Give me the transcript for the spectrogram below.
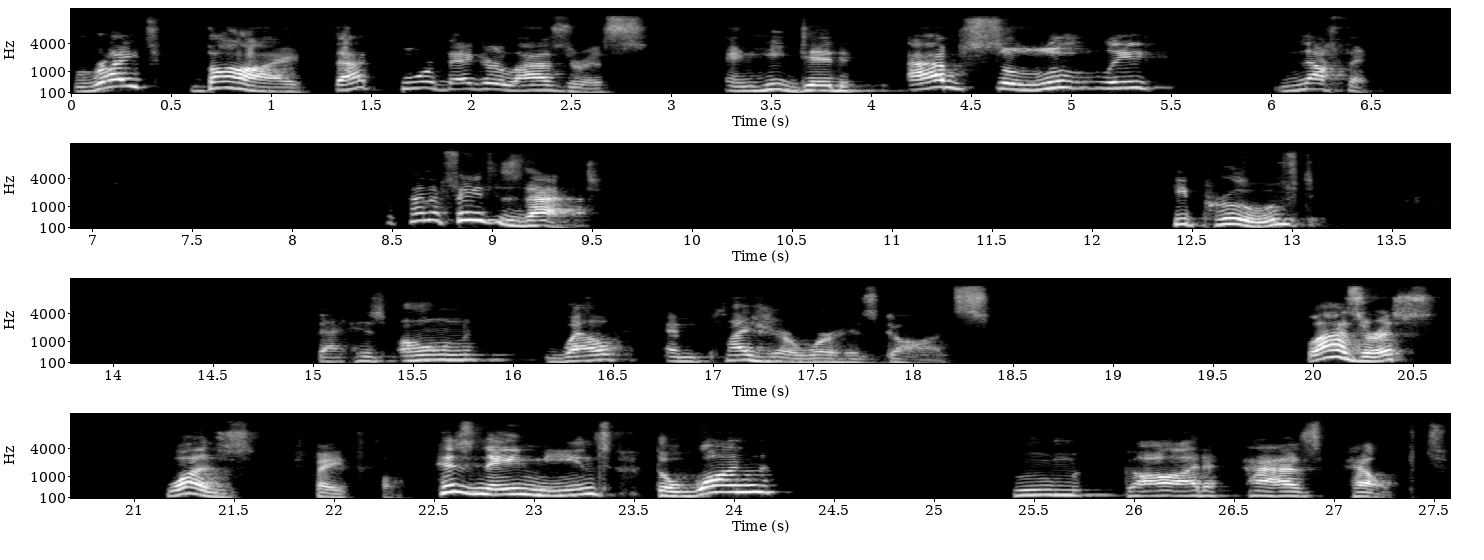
right by that poor beggar Lazarus and he did absolutely nothing. What kind of faith is that? He proved that his own wealth and pleasure were his gods. Lazarus was faithful. His name means the one whom God has helped.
